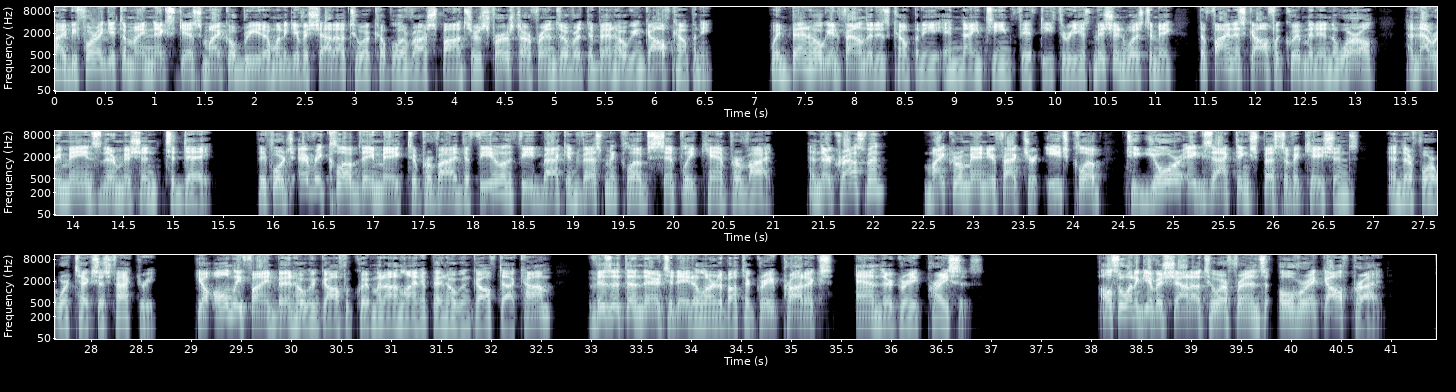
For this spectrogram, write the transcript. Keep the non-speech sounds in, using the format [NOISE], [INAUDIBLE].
Right, before I get to my next guest, Michael Breed, I want to give a shout out to a couple of our sponsors. First, our friends over at the Ben Hogan Golf Company. When Ben Hogan founded his company in 1953, his mission was to make the finest golf equipment in the world, and that remains their mission today. They forge every club they make to provide the feel and feedback investment clubs simply can't provide. And their craftsmen micro manufacture each club to your exacting specifications in their Fort Worth, Texas factory. You'll only find Ben Hogan golf equipment online at benhogangolf.com. Visit them there today to learn about their great products and their great prices. Also want to give a shout out to our friends over at Golf Pride.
